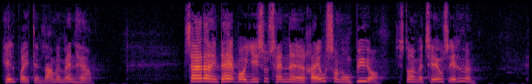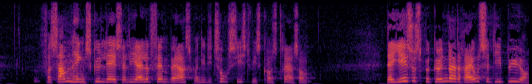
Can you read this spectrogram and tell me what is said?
helbredt den lamme mand her, så er der en dag, hvor Jesus han øh, revser nogle byer. Det står i Matthæus 11. For sammenhængens skyld læser jeg lige alle fem vers, men det er de to sidste, vi skal koncentrere os om. Da Jesus begyndte at revse de byer,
